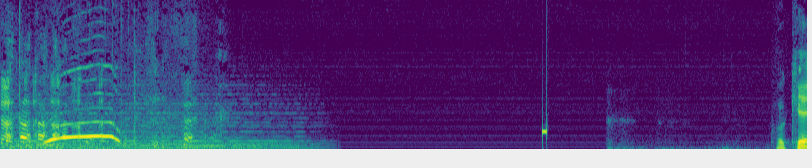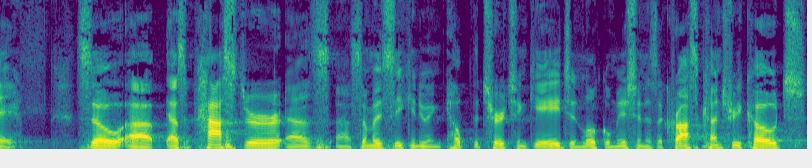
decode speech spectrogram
Okay. So, uh, as a pastor, as uh, somebody seeking to help the church engage in local mission, as a cross country coach,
